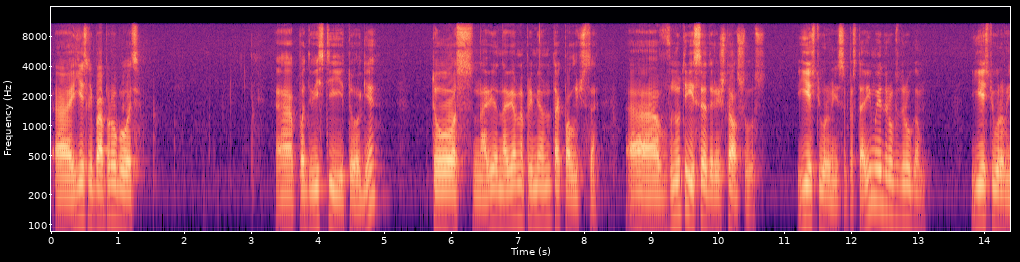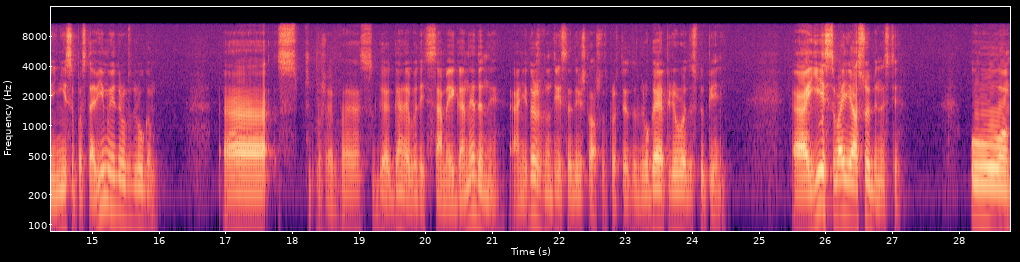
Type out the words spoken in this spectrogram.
э, если попробовать подвести итоги, то, наверное, примерно так получится – внутри Седер и Шталшилус есть уровни, сопоставимые друг с другом, есть уровни, несопоставимые друг с другом. Э, э, вот эти самые Ганеданы, они тоже внутри Седер и Шталшилус, просто это другая природа ступеней. Есть свои особенности у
